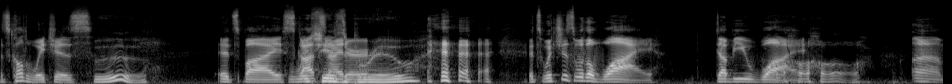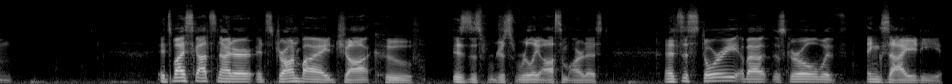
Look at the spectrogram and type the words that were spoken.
It's called Wytches. Ooh. It's by Scott Witches Snyder. brew. it's Wytches with a Y, W Y. Oh. Um, it's by Scott Snyder. It's drawn by Jock, who is this just really awesome artist. And it's a story about this girl with anxiety,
